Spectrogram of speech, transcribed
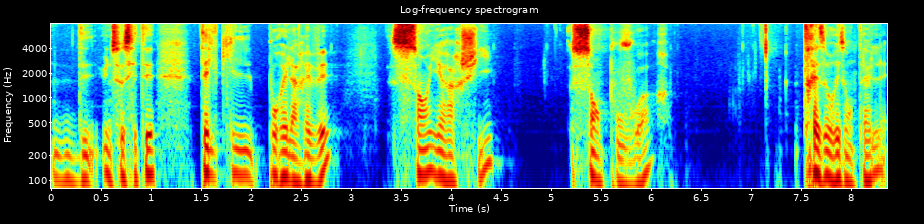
une société telle qu'ils pourraient la rêver, sans hiérarchie, sans pouvoir, très horizontale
